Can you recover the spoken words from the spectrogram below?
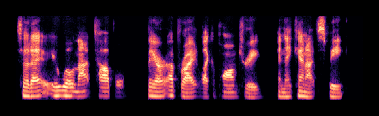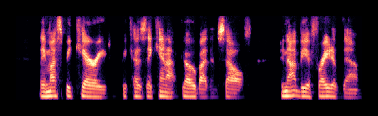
so that it will not topple. They are upright like a palm tree, and they cannot speak. They must be carried because they cannot go by themselves. Do not be afraid of them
